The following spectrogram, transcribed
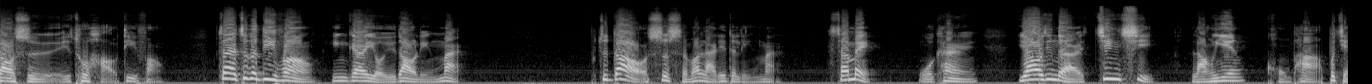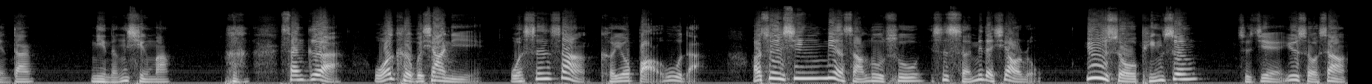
倒是一处好地方，在这个地方应该有一道灵脉，不知道是什么来历的灵脉。三妹，我看妖精的精气狼烟恐怕不简单，你能行吗？呵呵，三哥啊，我可不像你，我身上可有宝物的。而顺心面上露出一丝神秘的笑容，玉手平伸，只见玉手上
